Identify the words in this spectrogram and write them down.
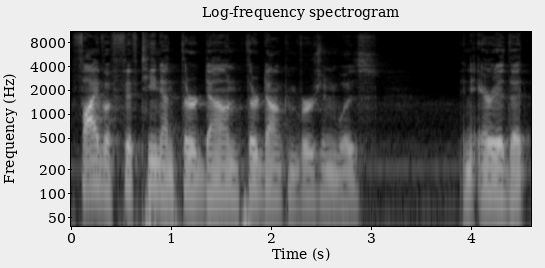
5 of 15 on third down. Third down conversion was an area that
